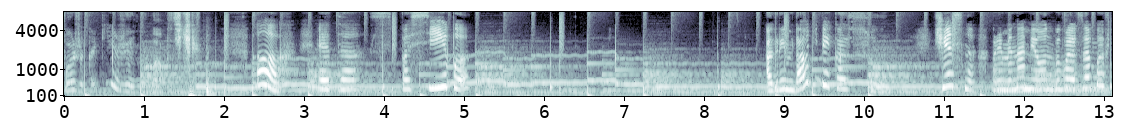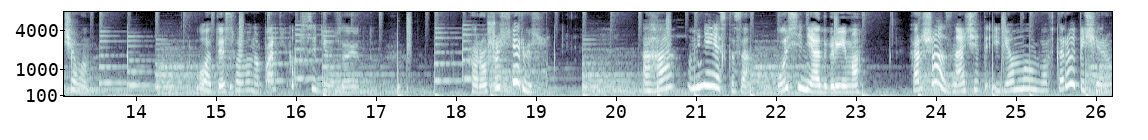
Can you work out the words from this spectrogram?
Боже, какие же они лапочки. Ах, это спасибо. А Грим дал тебе косу? Честно, временами он бывает забывчивым. Вот, я своего напарника посадил за это. Хороший сервис. Ага, у меня есть коса. Пусть и не от грима. Хорошо, значит, идем мы во вторую пещеру.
